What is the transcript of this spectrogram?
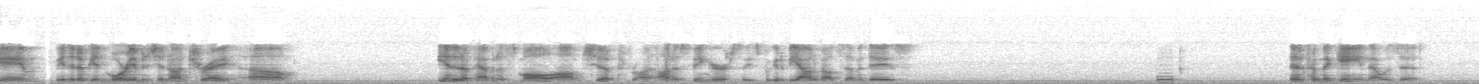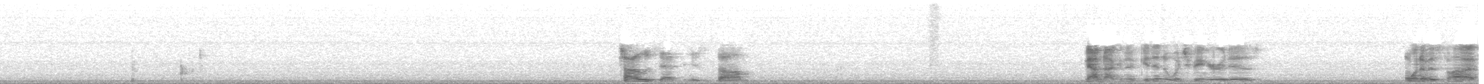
game, we ended up getting more imaging on Trey. Um, he ended up having a small um, chip on, on his finger, so he's going to be out about seven days. Then from the game, that was it. Kyle, is that his thumb? I mean, I'm not going to get into which finger it is. One of his five.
